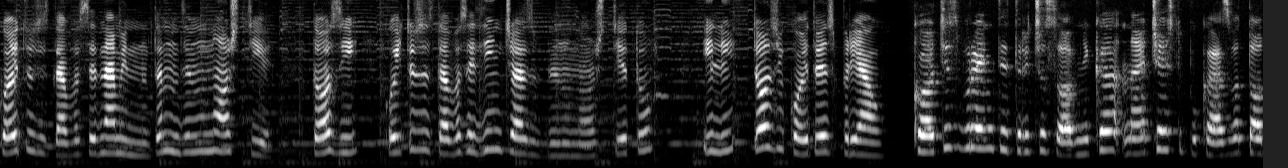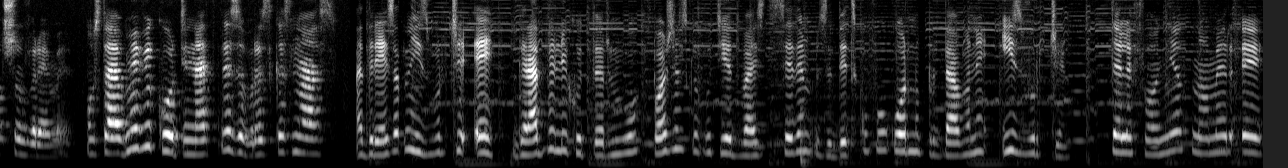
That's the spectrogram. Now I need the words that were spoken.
който застава с една минута на денонощие. Този, който застава с един час в денонощието. Или този, който е спрял. Кой от изброените три часовника най-често показва точно време? Оставяме ви координатите за връзка с нас. Адресът на изборче е град Велико Търново, почтенска котия 27 за детско фолклорно предаване Изворче. Телефонният номер е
